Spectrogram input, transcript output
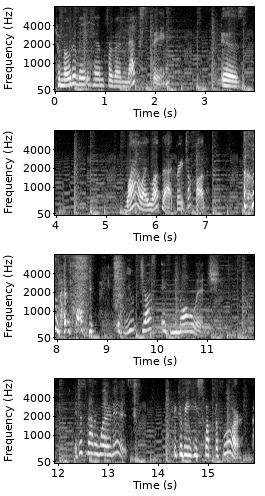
to motivate him for the next thing is, wow, I love that. Great job. That's all you, if you just acknowledge, it doesn't matter what it is. It could be he swept the floor.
